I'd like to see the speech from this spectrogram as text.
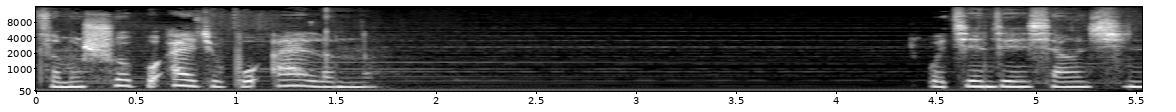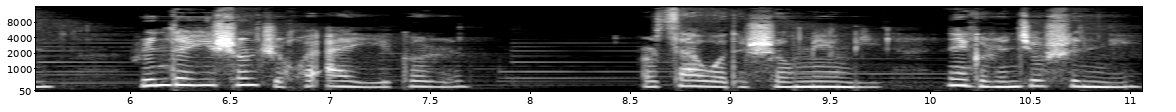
怎么说不爱就不爱了呢？我渐渐相信，人的一生只会爱一个人，而在我的生命里，那个人就是你。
